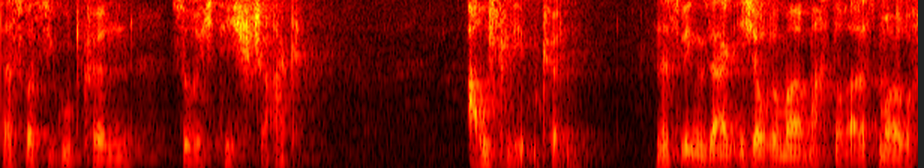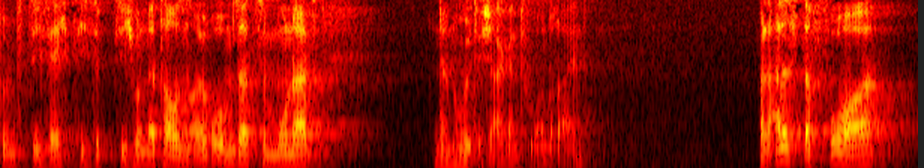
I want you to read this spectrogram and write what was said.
das, was sie gut können, so richtig stark ausleben können. Und deswegen sage ich auch immer, macht doch erstmal eure 50, 60, 70, 100.000 Euro Umsatz im Monat und dann holt euch Agenturen rein. Weil alles davor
